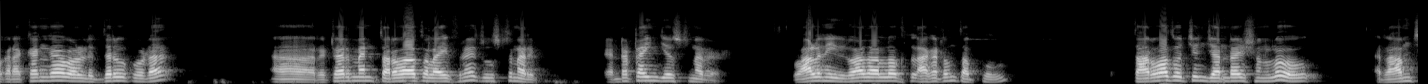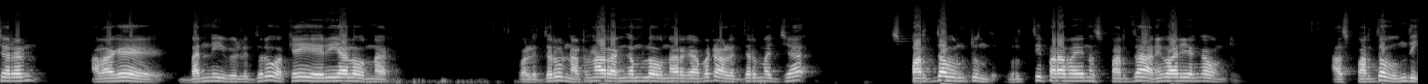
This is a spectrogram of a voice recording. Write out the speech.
ఒక రకంగా వాళ్ళిద్దరూ కూడా రిటైర్మెంట్ తర్వాత లైఫ్నే చూస్తున్నారు ఎంటర్టైన్ చేస్తున్నారు వాళ్ళని వివాదాల్లో లాగటం తప్పు. తర్వాత వచ్చిన జనరేషన్లో రామ్ చరణ్ అలాగే బన్నీ వీళ్ళిద్దరూ ఒకే ఏరియాలో ఉన్నారు. వాళ్ళిద్దరూ నటనా రంగంలో ఉన్నారు కాబట్టి వాళ్ళిద్దరి మధ్య స్పర్ధ ఉంటుంది. వృత్తిపరమైన స్పర్ధ అనివార్యంగా ఉంటుంది. ఆ స్పర్ధ ఉంది.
